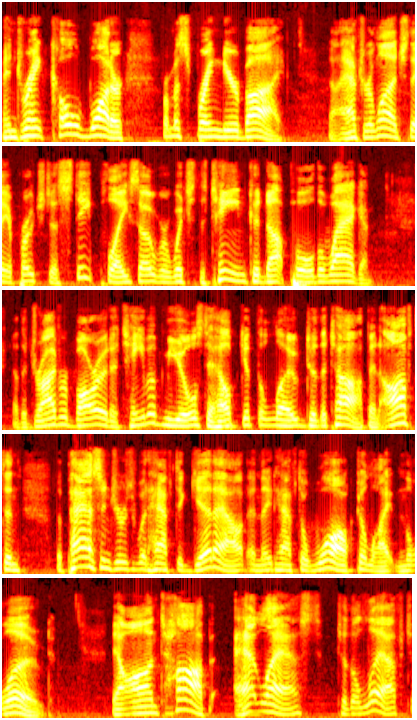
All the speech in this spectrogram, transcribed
and drank cold water from a spring nearby. Now, after lunch, they approached a steep place over which the team could not pull the wagon. Now, the driver borrowed a team of mules to help get the load to the top, and often the passengers would have to get out and they'd have to walk to lighten the load. Now, on top, at last, to the left,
